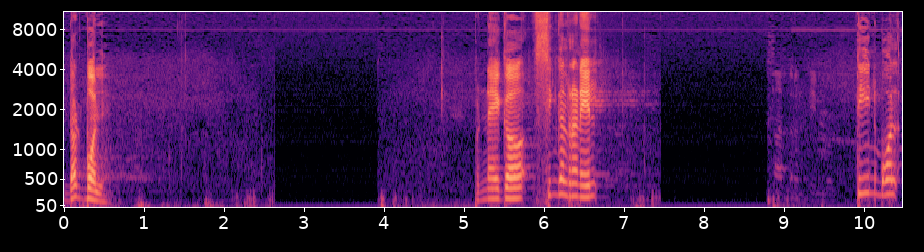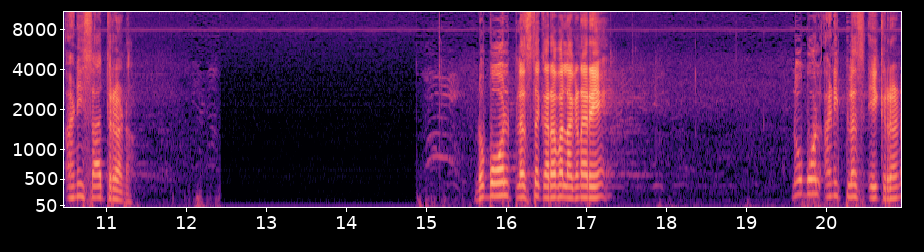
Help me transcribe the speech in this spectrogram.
डॉट बॉल पुन्हा एक सिंगल रन येईल. तीन बॉल आणि सात रन नो बॉल प्लस तर करावा लागणार आहे. नो बॉल आणि प्लस एक रन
